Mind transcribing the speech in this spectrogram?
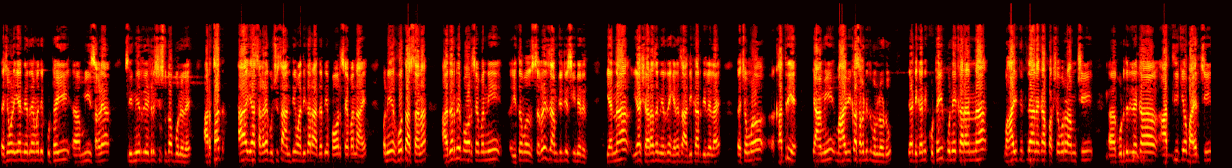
त्याच्यामुळे या निर्णयामध्ये कुठेही मी सगळ्या सिनियर लिडरशी सुद्धा बोललेलो आहे अर्थात हा या सगळ्या गोष्टीचा अंतिम अधिकार आदरणीय पवार साहेबांना आहे. पण हे होत असताना आदरणीय पवार साहेबांनी इथं सगळेच आमचे जे सिनियर आहेत यांना या शहराचा निर्णय घेण्याचा अधिकार दिलेला आहे. त्याच्यामुळं खात्री आहे की आम्ही महाविकास आघाडीत म्हणून लढू. त्या ठिकाणी कुठेही पुणेकरांना महायुतीतल्या नाही का पक्षाबरोबर आमची कुठेतरी नाही का आतली किंवा बाहेरची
